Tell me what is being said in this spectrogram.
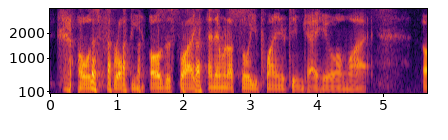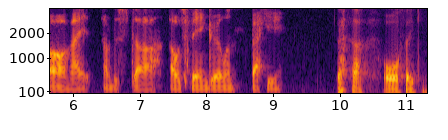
I was frothing. I was just like, and then when I saw you playing with Tim Cahill, I'm like, oh, mate, I'm just, uh, I was fangirling back here. oh, thank you.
